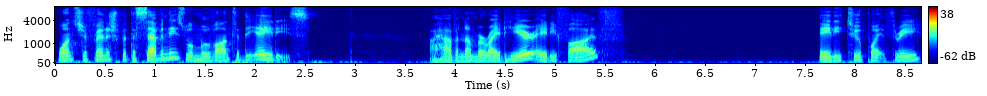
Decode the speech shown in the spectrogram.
Once you're finished with the 70s, we'll move on to the 80s. I have a number right here, 85, 82.3,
